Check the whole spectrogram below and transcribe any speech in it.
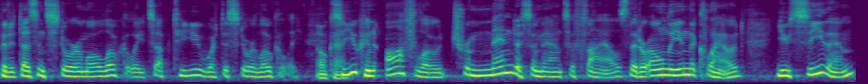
But it doesn't store them all locally. It's up to you what to store locally. Okay. So you can offload tremendous amounts of files that are only in the cloud. You see them,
